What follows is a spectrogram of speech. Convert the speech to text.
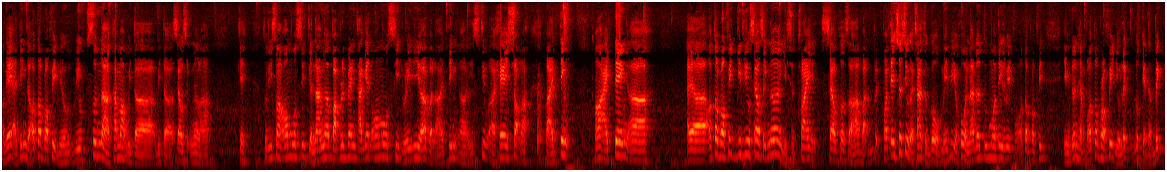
okay I think the auto profit will will soon uh, come up with the with the sell signal ah okay so this one almost hit the Nanga public bank target almost hit already uh, but I think uh, it's still a hair short lah but I think uh, I think uh, uh, auto profit give you sell signal, you should try sell first. Uh, but potential still got chance to go. Maybe you hold another two more days wait for auto profit. If you don't have auto profit, you look, look at the big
